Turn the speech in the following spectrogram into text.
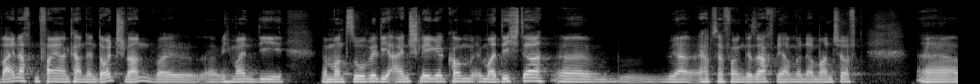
Weihnachten feiern kann in Deutschland, weil äh, ich meine, die, wenn man es so will, die Einschläge kommen immer dichter. Äh, wir, ich habe es ja vorhin gesagt, wir haben in der Mannschaft äh,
